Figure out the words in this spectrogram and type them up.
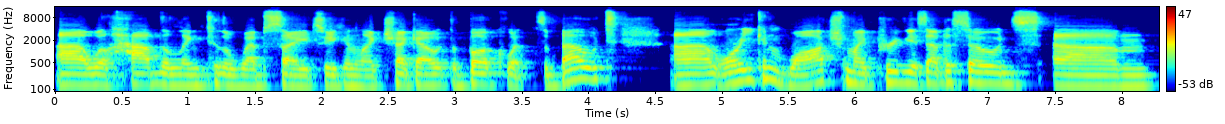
uh, will have the link to the website so you can like check out the book, what it's about, um, or you can watch my previous episodes um,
